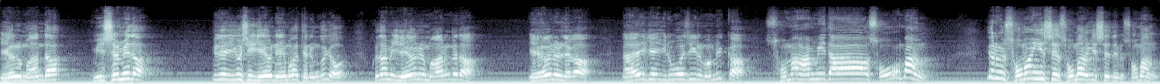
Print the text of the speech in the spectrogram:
예언을 뭐 한다? 믿습니다. 이래 이것이 예언 내마가 되는 거요. 그 다음에 예언을 뭐 하는 거다? 예언을 내가 나에게 이루어지길 뭡니까? 소망합니다. 소망. 여러분 소망이 있어요. 소망이 있어야 됩니다. 소망.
